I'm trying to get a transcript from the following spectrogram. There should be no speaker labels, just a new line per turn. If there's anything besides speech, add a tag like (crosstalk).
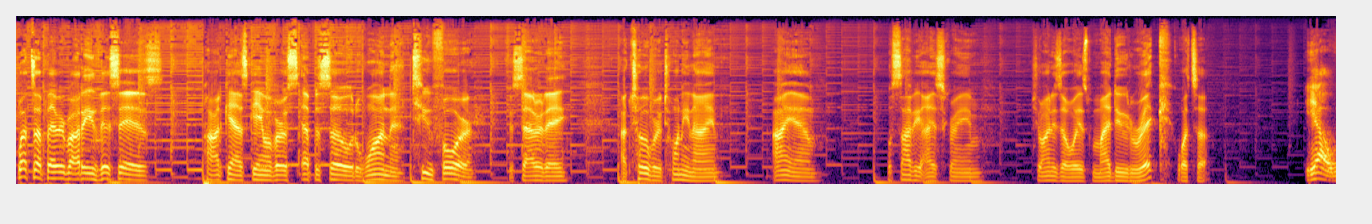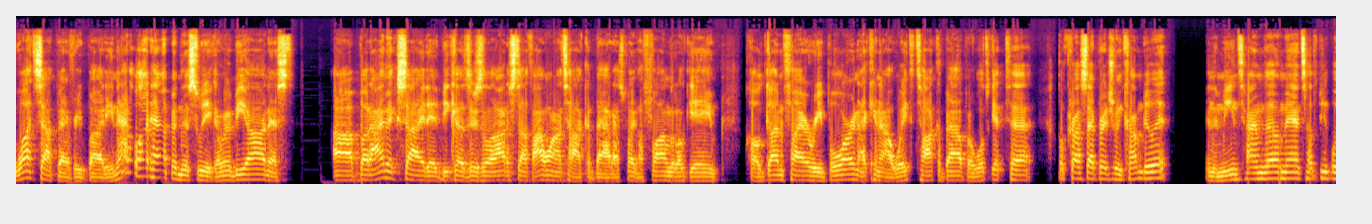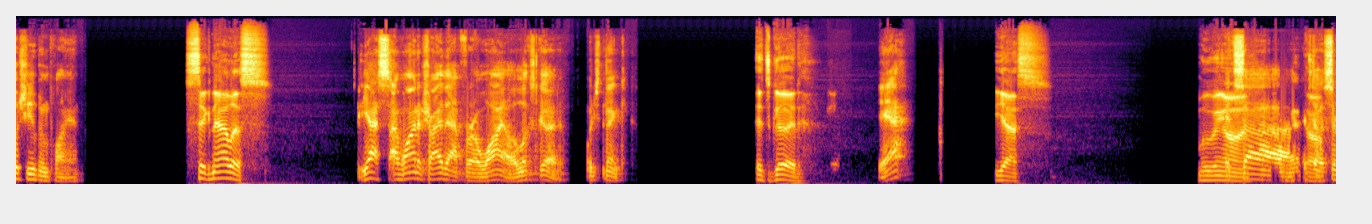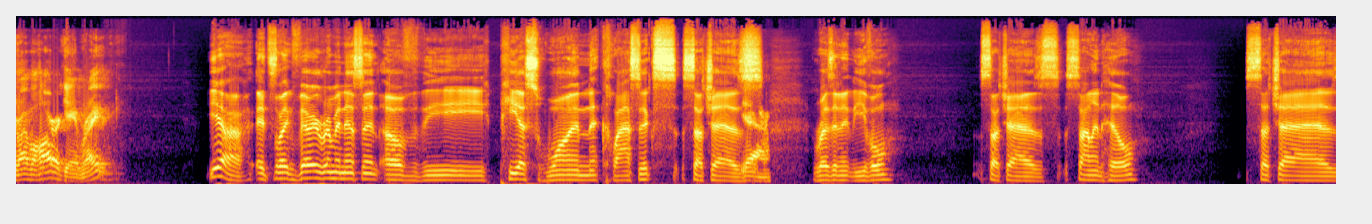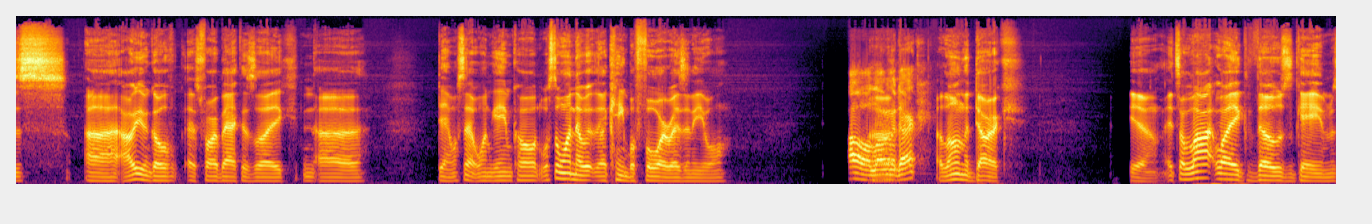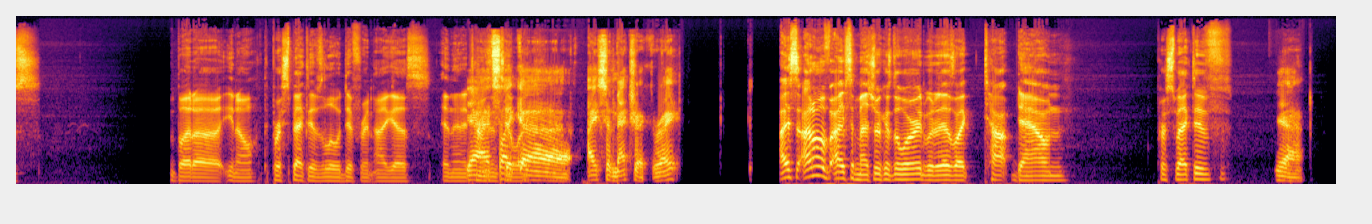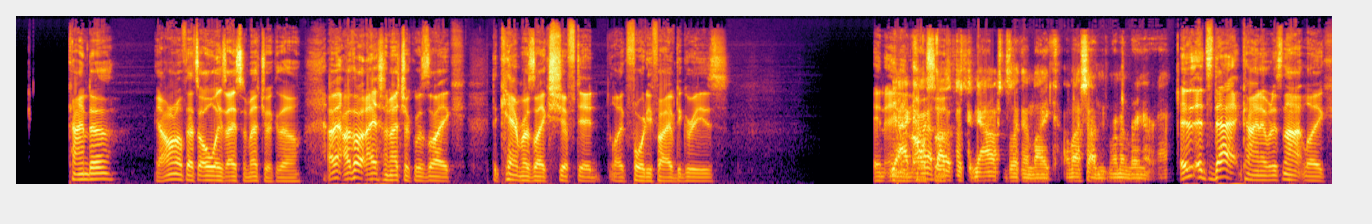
What's up, everybody? This is Podcast Gameverse episode 124 for Saturday, October 29. I am Wasabi Ice Cream, joined as always by my dude Rick. What's up?
Yo, what's up, everybody? Not a lot happened this week. I'm gonna be honest, uh, but I'm excited because there's a lot of stuff I want to talk about. I was playing a fun little game called Gunfire Reborn. I cannot wait to talk about, but we'll get to we'll cross that bridge when we come to it. In the meantime, though, man, tell the people what you've been playing.
Signalis.
Yes, I want to try that for a while. It looks good. What'd you think?
It's good.
Yeah,
Yes. Moving
it's
on.
uh, it's
Oh.
a survival horror game, right?
Yeah, it's like very reminiscent of the PS1 classics, such as
Yeah.
Resident Evil, such as Silent Hill, such as uh, I'll even go as far back as like uh, damn, what's that one game called? What's the one that, was, that came before Resident Evil?
Oh, Alone in
Uh,
the Dark.
Alone in the Dark. Yeah, it's a lot like those games. But uh, you know, the perspective's a little different, I guess. And then it
Yeah, it's
into
like uh, isometric, right?
Is- I don't know if isometric is the word, but it is like top down perspective,
Yeah.
kinda. Yeah, I don't know if that's always isometric though. I I thought isometric was like the camera's like shifted like forty five degrees. And, and
yeah, I kind of
also
thought that's what Signalis was looking like, unless I'm remembering it wrong.
It, it's that kind of, but it's not like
